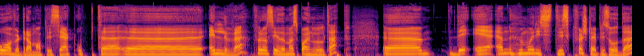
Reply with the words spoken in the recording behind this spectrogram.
overdramatisert opp til elleve, uh, for å si det med Spinal Tap. Uh, det er en humoristisk førsteepisode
